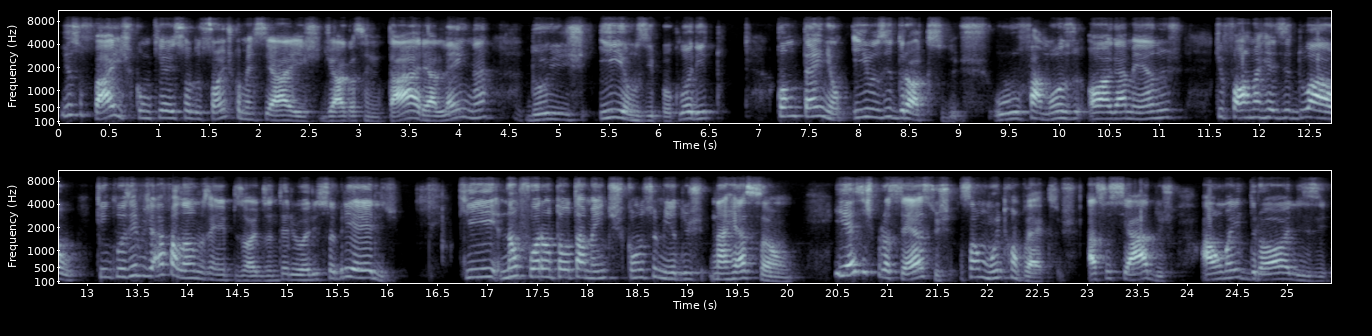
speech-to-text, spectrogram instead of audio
Isso faz com que as soluções comerciais de água sanitária, além né, dos íons hipoclorito, contenham íons hidróxidos, o famoso OH- de forma residual, que inclusive já falamos em episódios anteriores sobre eles, que não foram totalmente consumidos na reação. E esses processos são muito complexos, associados a uma hidrólise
